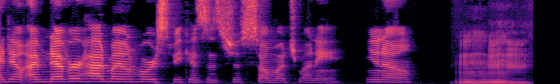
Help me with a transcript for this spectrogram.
i don't I've never had my own horse because it's just so much money, you know? Hmm Mhm.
